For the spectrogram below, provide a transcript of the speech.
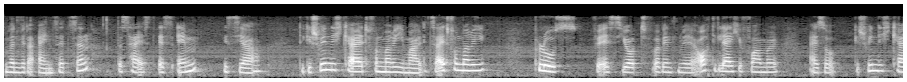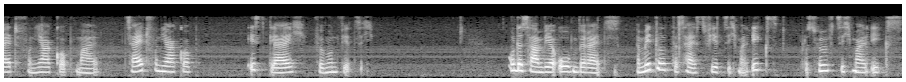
wenn wir da einsetzen, das heißt Sm ist ja die Geschwindigkeit von Marie mal die Zeit von Marie, plus für Sj verwenden wir ja auch die gleiche Formel, also Geschwindigkeit von Jakob mal Zeit von Jakob ist gleich 45. Und das haben wir oben bereits ermittelt, das heißt 40 mal x plus 50 mal x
